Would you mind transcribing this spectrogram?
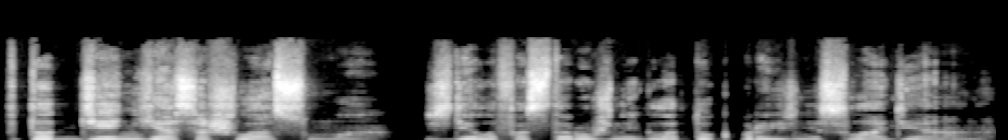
«В тот день я сошла с ума», — сделав осторожный глоток, произнесла Диана.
